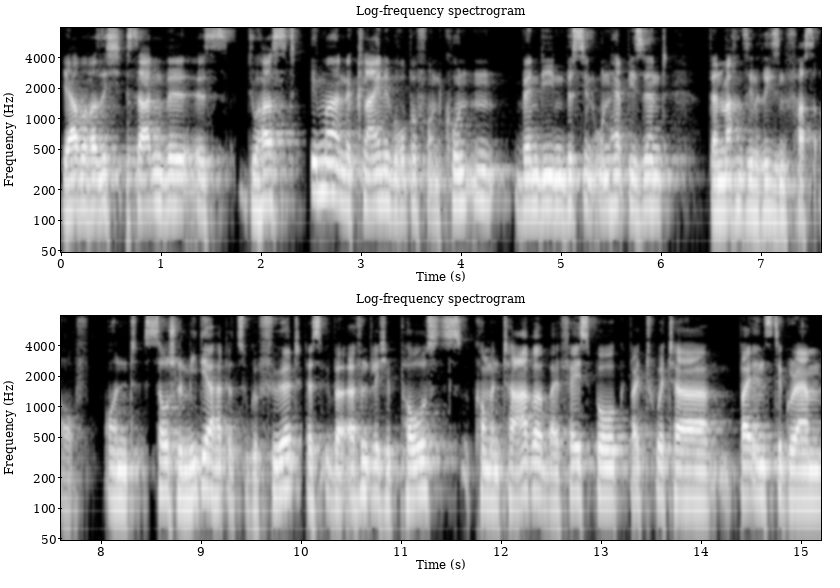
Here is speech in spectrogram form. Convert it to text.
Ja, aber was ich sagen will, ist, du hast immer eine kleine Gruppe von Kunden, wenn die ein bisschen unhappy sind dann machen sie einen riesen Fass auf. Und Social Media hat dazu geführt, dass über öffentliche Posts, Kommentare bei Facebook, bei Twitter, bei Instagram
